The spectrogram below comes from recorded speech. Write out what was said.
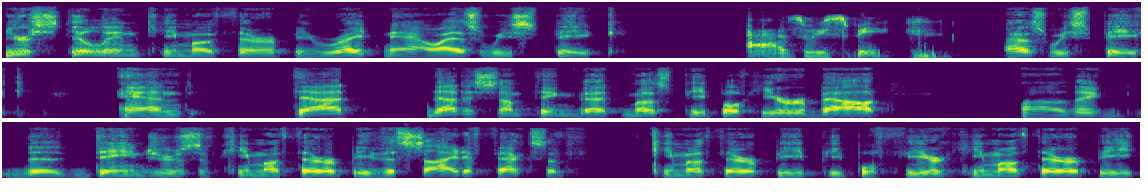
you're still in chemotherapy right now as we speak. As we speak. As we speak. And that that is something that most people hear about uh, the the dangers of chemotherapy, the side effects of chemotherapy. People fear chemotherapy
